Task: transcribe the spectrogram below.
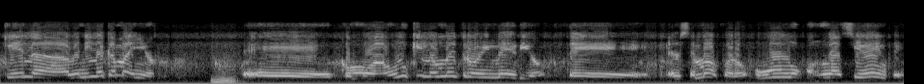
aquí en la avenida Camaño. Eh, como a un kilómetro y medio de el semáforo, hubo un, accidente.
